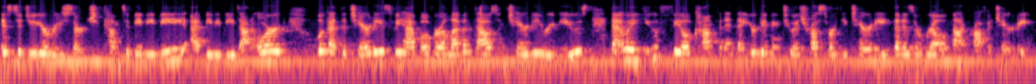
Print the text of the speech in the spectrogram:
is to do your research. Come to BBB at bbb.org, look at the charities. We have over 11,000 charity reviews that way you feel confident that you're giving to a trustworthy charity that is a real nonprofit charity.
